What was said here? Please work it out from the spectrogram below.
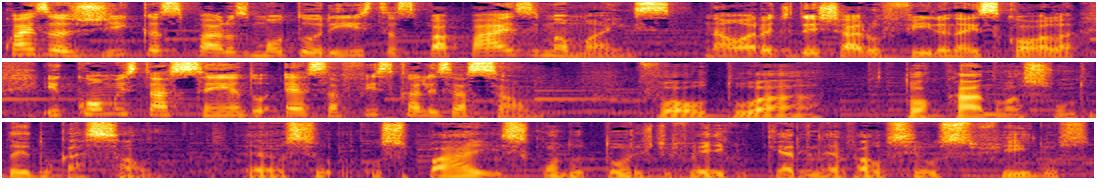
quais as dicas para os motoristas, papais e mamães, na hora de deixar o filho na escola? E como está sendo essa fiscalização? Volto a tocar no assunto da educação. É, os, os pais, condutores de veículo, querem levar os seus filhos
